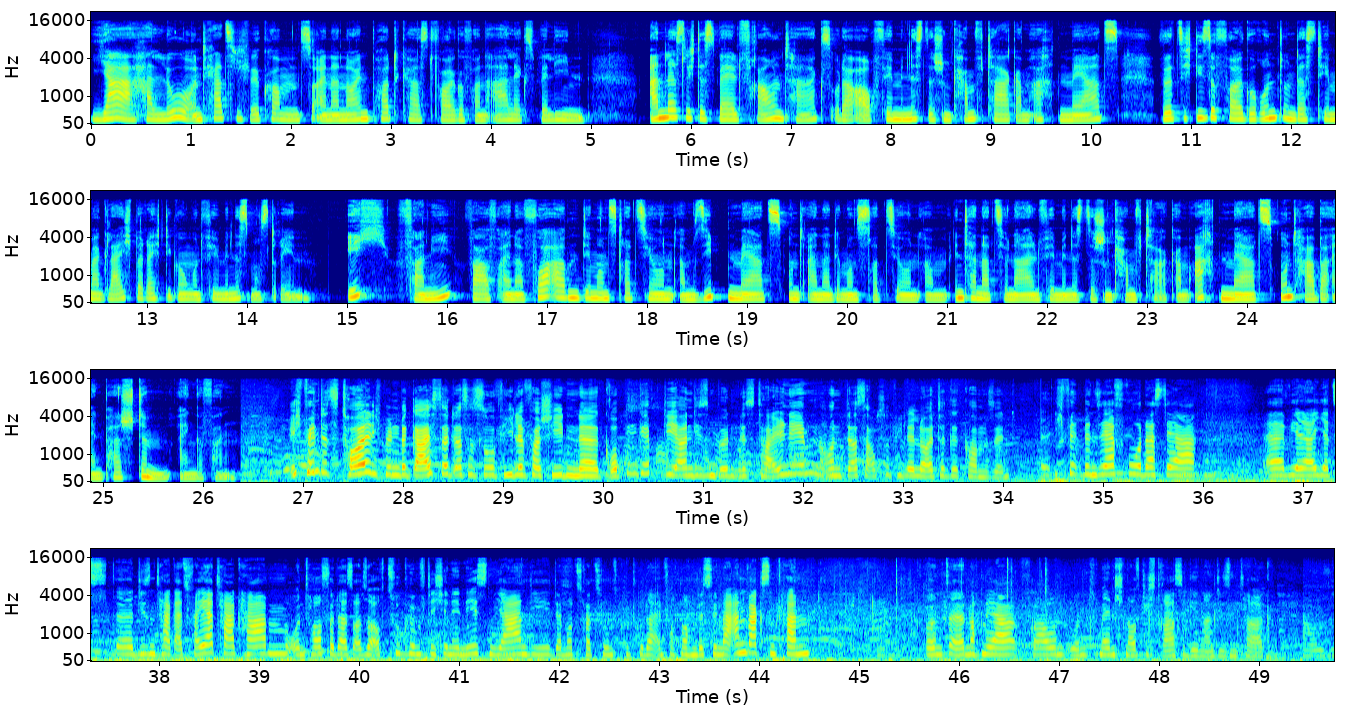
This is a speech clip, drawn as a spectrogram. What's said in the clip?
Ja, hallo und herzlich willkommen zu einer neuen Podcast-Folge von Alex Berlin. Anlässlich des Weltfrauentags oder auch Feministischen Kampftag am 8. März wird sich diese Folge rund um das Thema Gleichberechtigung und Feminismus drehen. Ich, Fanny, war auf einer Vorabenddemonstration am 7. März und einer Demonstration am Internationalen Feministischen Kampftag am 8. März und habe ein paar Stimmen eingefangen. Ich finde es toll, ich bin begeistert, dass es so viele verschiedene Gruppen gibt, die an diesem Bündnis teilnehmen und dass auch so viele Leute gekommen sind. Ich bin sehr froh, dass der, äh, wir jetzt äh, diesen Tag als Feiertag haben und hoffe, dass also auch zukünftig in den nächsten Jahren die Demonstrationskultur da einfach noch ein bisschen mehr anwachsen kann und äh, noch mehr Frauen und Menschen auf die Straße gehen an diesem Tag.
